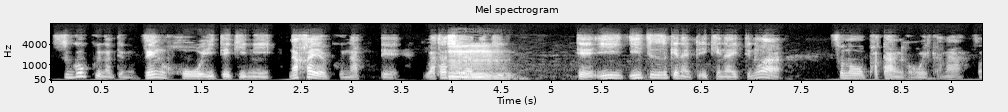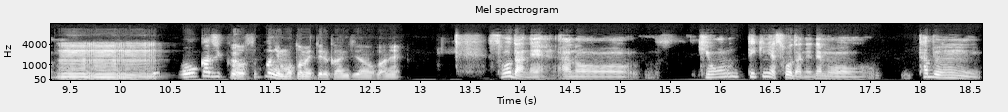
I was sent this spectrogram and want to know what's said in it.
すごくなんていうの、全方位的に仲良くなって、私はできるって言い言い続けないといけないっていうのは、そのパターンが多いかな。そのうんうん評価軸を外に求めてる感じなのかね。そうだね。あのー基本的にはそうだね。でも、多分、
